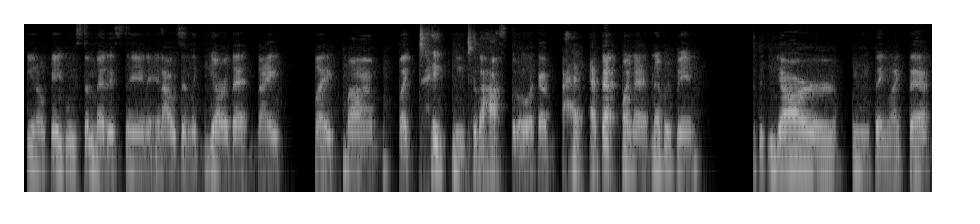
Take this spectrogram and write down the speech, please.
you know, gave me some medicine, and I was in the ER that night. Like, mom, like, take me to the hospital. Like, I, I at that point, I had never been to the ER or anything like that.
